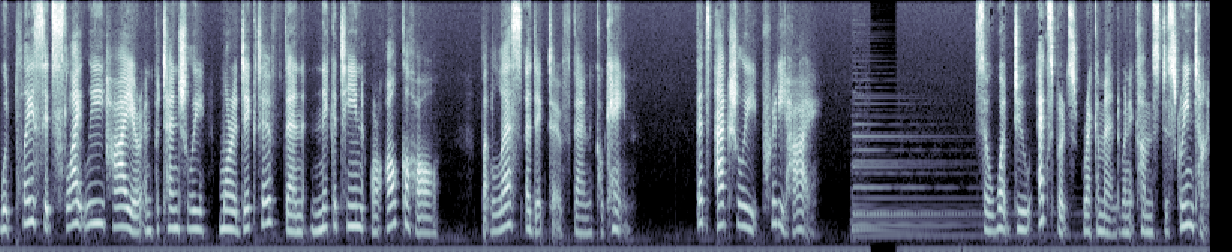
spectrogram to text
would place it slightly higher and potentially more addictive than nicotine or alcohol, but less addictive than cocaine. That's actually pretty high. So, what do experts recommend when it comes to screen time?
